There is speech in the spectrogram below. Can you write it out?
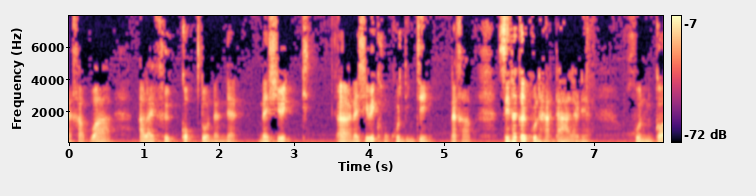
นะครับว่า อะไรคือกบตัวนั้นเนี่ยในชีวิตในชีวิตของคุณจริง ๆนะครับ ซึ่งถ้าเกิดคุณหาได้แล้วเนี่ย คุณก็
